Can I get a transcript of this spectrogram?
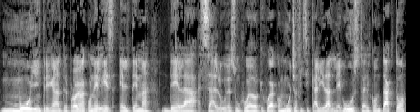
muy intrigante. El problema con él es el tema de la salud. Es un jugador que juega con mucha fisicalidad, le gusta el contacto,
